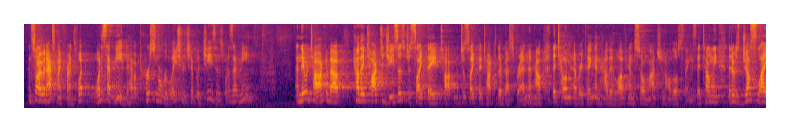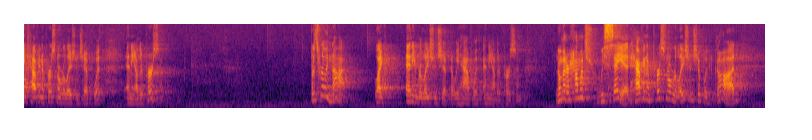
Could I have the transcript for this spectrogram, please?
And so I would ask my friends, what, what does that mean to have a personal relationship with Jesus? What does that mean? And they would talk about how they talk to Jesus just like they talk, just like they talk to their best friend, and how they tell him everything and how they love him so much and all those things. They tell me that it was just like having a personal relationship with any other person. But it's really not like any relationship that we have with any other person. No matter how much we say it, having a personal relationship with God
